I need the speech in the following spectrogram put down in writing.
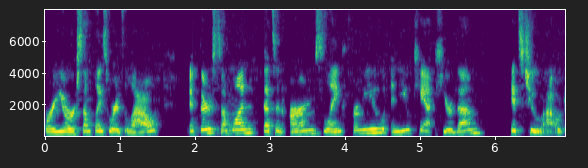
or you're someplace where it's loud, if there's someone that's an arm's length from you and you can't hear them, it's too loud.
